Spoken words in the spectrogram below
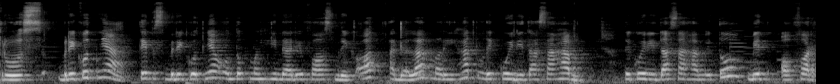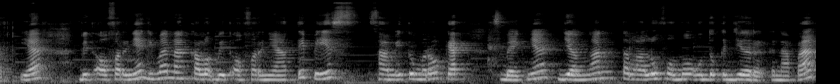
terus berikutnya, tips berikutnya untuk menghindari false breakout adalah melihat likuiditas saham. Likuiditas saham itu bid over ya. Bid overnya gimana? Kalau bid overnya tipis, saham itu meroket, sebaiknya jangan terlalu FOMO untuk kejar. Kenapa?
